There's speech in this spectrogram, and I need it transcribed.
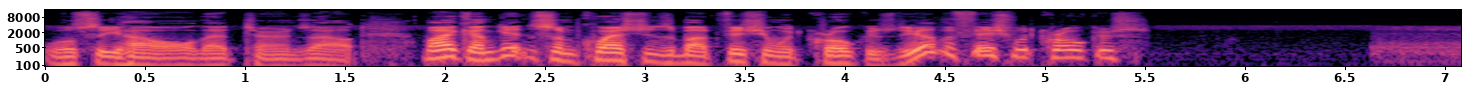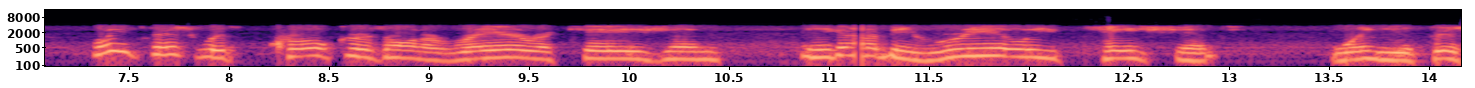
we'll see how all that turns out. Mike, I'm getting some questions about fishing with croakers. Do you ever fish with croakers? We fish with croakers on a rare occasion. You got to be really patient when you fish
